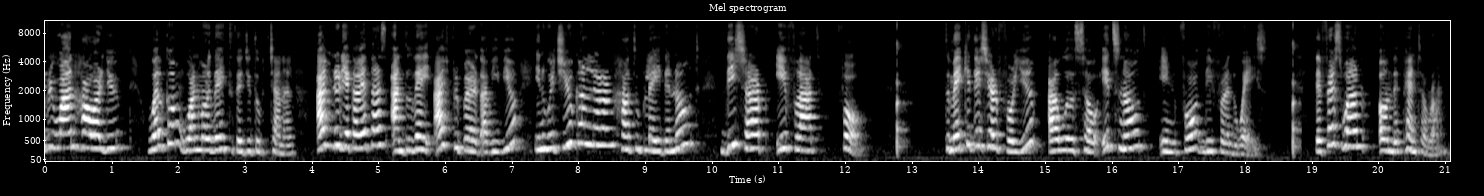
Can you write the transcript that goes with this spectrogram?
everyone, how are you? Welcome one more day to the YouTube channel. I'm Nuria Cabezas and today I've prepared a video in which you can learn how to play the note D sharp E flat 4. To make it easier for you, I will show each note in four different ways. The first one on the pentagram.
